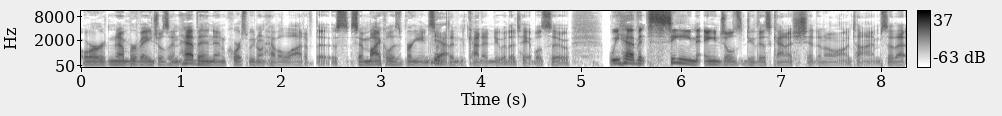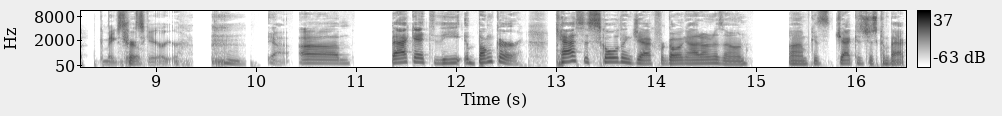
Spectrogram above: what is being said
or number of angels in heaven, and of course, we don't have a lot of those. So Michael is bringing Yeah. something kind of new to the table. So we haven't seen angels do this kind of shit in a long time. So that makes True. it scarier. Yeah. Um back at the bunker. Cass is scolding Jack for going out on his own. um because Jack has just come back.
